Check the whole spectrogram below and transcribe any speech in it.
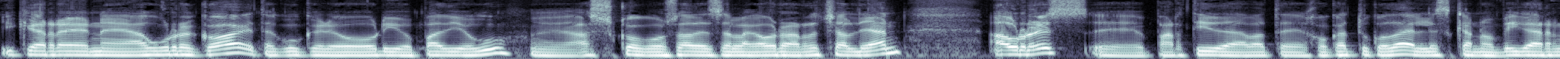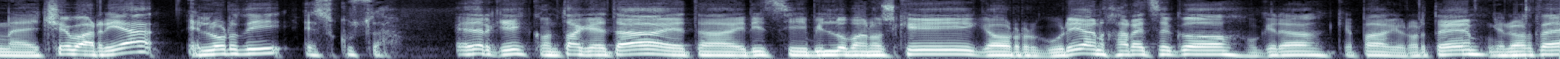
ikerren e, agurrekoa, eta guk ere hori opadiogu, e, asko goza dezela gaur arratsaldean aurrez, partida bat jokatuko da, elezkano bigarrena etxe barria, elordi eskuza. Ederki, kontaketa eta iritzi bildu banoski, gaur gurean jarraitzeko, okera, kepa, gero arte. Gero arte.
